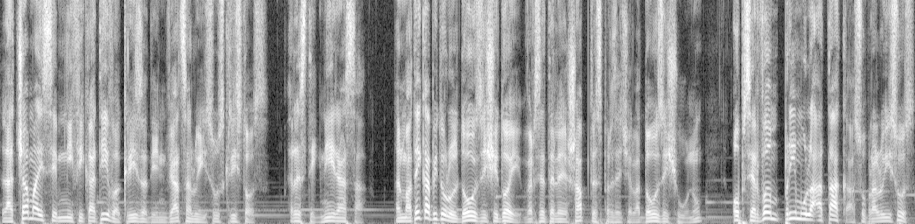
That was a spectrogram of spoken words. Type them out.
la cea mai semnificativă criză din viața lui Isus Hristos, răstignirea sa. În Matei capitolul 22, versetele 17 la 21, observăm primul atac asupra lui Isus,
